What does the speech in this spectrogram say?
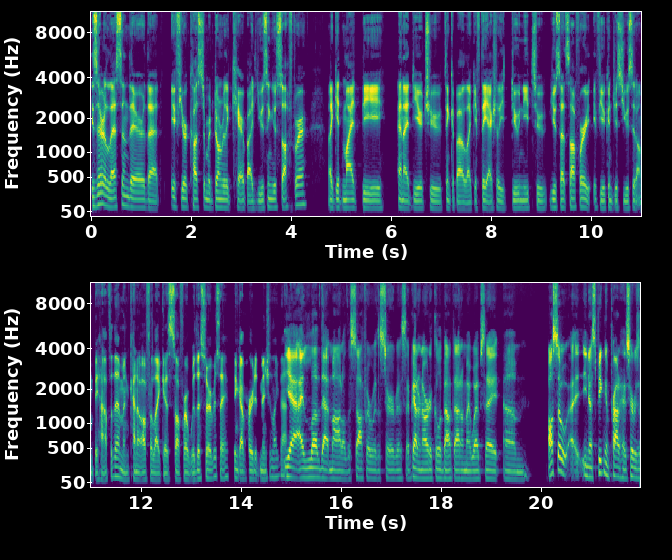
Is there a lesson there that if your customer don't really care about using your software, like it might be an idea to think about like if they actually do need to use that software if you can just use it on behalf of them and kind of offer like a software with a service. I think i've heard it mentioned like that. Yeah i love that model the software with a service. I've got an article about that on my website. Um, also you know speaking of product as service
